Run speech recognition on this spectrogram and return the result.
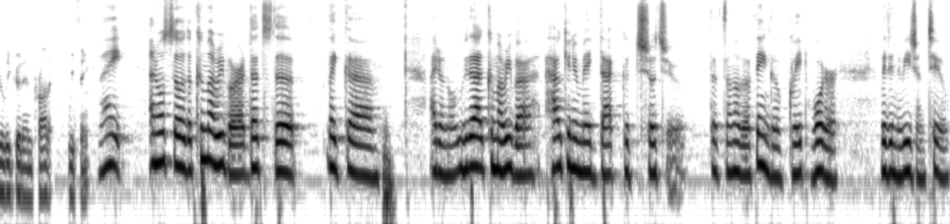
really good end product, we think. Right. And also the Kuma River, that's the, like, uh, I don't know, without Kuma River, how can you make that good shochu? That's another thing of great water within the region, too.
